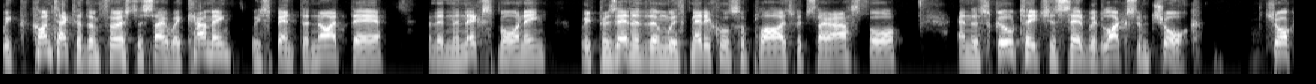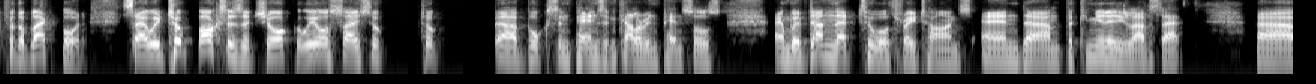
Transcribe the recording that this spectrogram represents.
we contacted them first to say we're coming. We spent the night there. And then the next morning, we presented them with medical supplies, which they asked for. And the school teachers said we'd like some chalk, chalk for the blackboard. So we took boxes of chalk, but we also took, took uh, books and pens and colouring pencils. And we've done that two or three times. And um, the community loves that. Uh,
